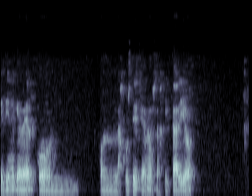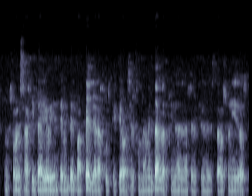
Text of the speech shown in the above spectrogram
que tiene que ver con, la justicia, ¿no? Sagitario, no solo el Sagitario, evidentemente el papel de la justicia va a ser fundamental al final de las elecciones de Estados Unidos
